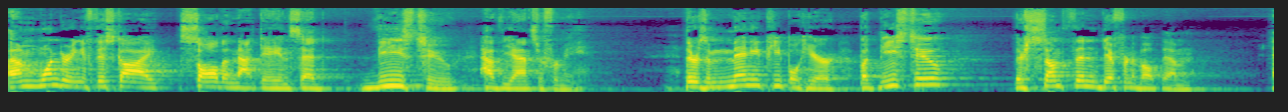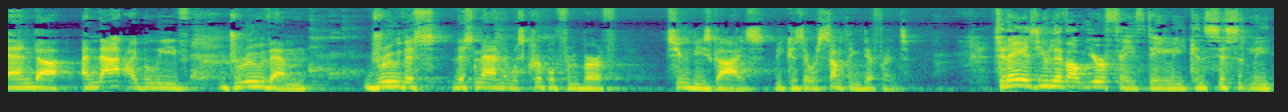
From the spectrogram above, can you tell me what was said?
I'm wondering if this guy saw them that day and said, These two have the answer for me. There's many people here, but these two, there's something different about them. And, uh, and that, I believe, drew them, drew this, this man that was crippled from birth to these guys because there was something different. Today, as you live out your faith daily, consistently,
